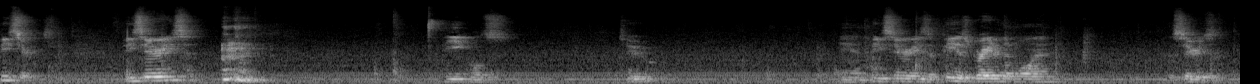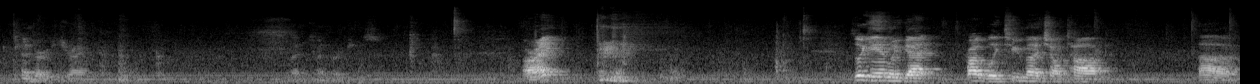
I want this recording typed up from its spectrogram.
P series. P series, P equals 2. And P series, if P is greater than 1, the series converges, right? That converges. All right. So again, we've got probably too much on top. Uh,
